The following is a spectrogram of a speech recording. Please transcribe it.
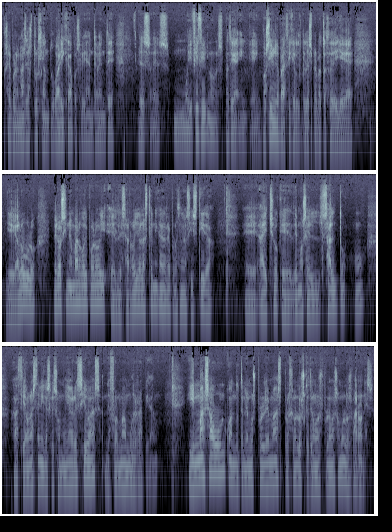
pues hay problemas de obstrucción tubárica, pues evidentemente es, es muy difícil, ¿no? es prácticamente imposible para decir que el, que espermatozoide llegue, llegue al óvulo, pero sin embargo hoy por hoy el desarrollo de las técnicas de reproducción asistida eh, ha hecho que demos el salto hacia unas técnicas que son muy agresivas de forma muy rápida. Y más aún cuando tenemos problemas, por ejemplo, los que tenemos problemas somos los varones.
